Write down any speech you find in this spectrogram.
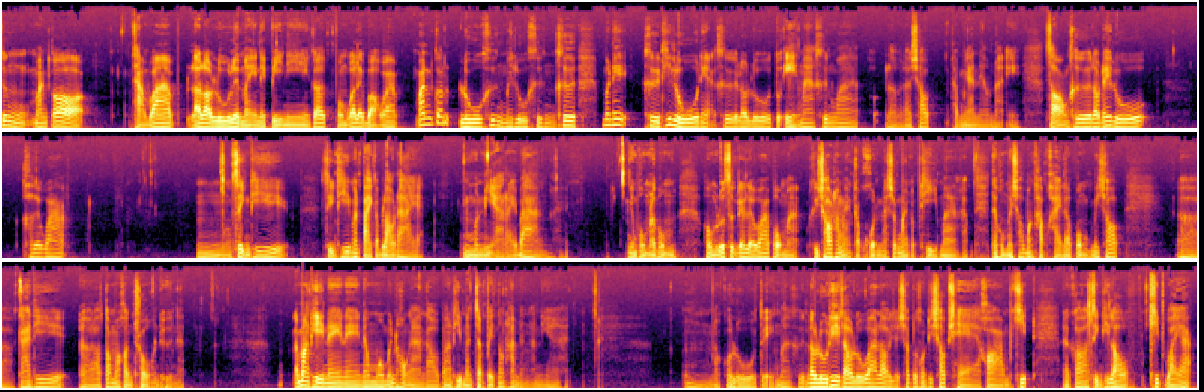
ซึ่งมันก็ถามว่าแล้วเรารู้เลยไหมในปีนี้ก็ผมก็เลยบอกว่ามันก็รู้ครึ่งไม่รู้ครึ่ง คือไม่ได้คือที่รู้เนี่ยคือเรารู้ตัวเองมากขึ้นว่า เราเราชอบทำงานแนวไหน สองคือเราได้รู้เขาเรียกว่า อืมสิ่งที่สิ่งที่มันไปกับเราได้อะมันมีอะไรบ้างอย่างผมแล้วผมผมรู้สึกได้เลยว่าผมอะคือชอบทำงานกับคนนะชอบทำงานกับทีมมากครับ แต่ผมไม่ชอบบังคับใครแล้วผมไม่ชอบออการที่เเราต้องมาควบคุมคนอื่นนะแล้วบางทีในในใน moment ของงานเรา บางทีมันจำเป็นต้องทำอย่างนั้นเนี่ย เราก็รู้ตัวเองมากขึ้น เรารู้ที่เรารู้ว่าเราจะชอบเป็นคนที่ชอบแชร์ความคิด แล้วก็สิ่งที่เราคิดไว้อะ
